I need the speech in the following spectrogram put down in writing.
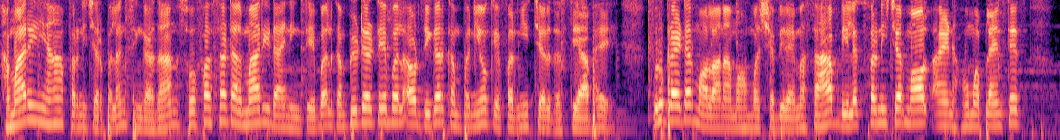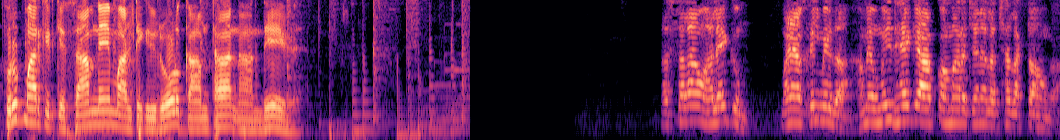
हमारे यहाँ फर्नीचर, पलंग, सिंगारदान, सोफा सेट, अलमारी, डाइनिंग टेबल, कंप्यूटर टेबल और दीगर कंपनियों के फर्नीचर दस्तियाब है। प्रोपराइटर मौलाना मोहम्मद शबीर अहमद साहब, deluxe furniture mall and home appliances, fruit market के सामने माल्टिग्री रोड, कामठा, नांदेड़। अस्सलाम वालेकुम। मैं अखिल मिर्ज़ा। हमें उम्मीद है कि आपको हमारा चैनल अच्छा लगता होगा।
